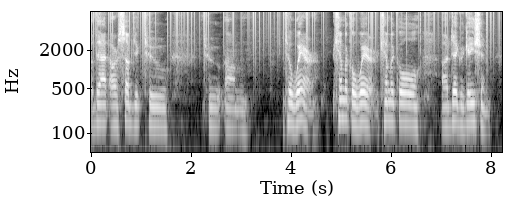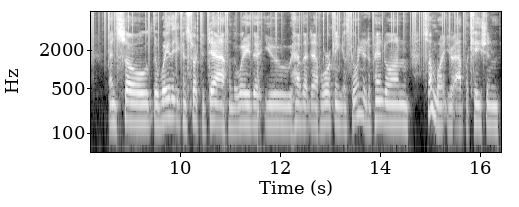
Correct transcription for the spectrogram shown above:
that are subject to to um, to wear, chemical wear, chemical uh, degradation. And so the way that you construct a DAF and the way that you have that DAF working is going to depend on somewhat your application,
